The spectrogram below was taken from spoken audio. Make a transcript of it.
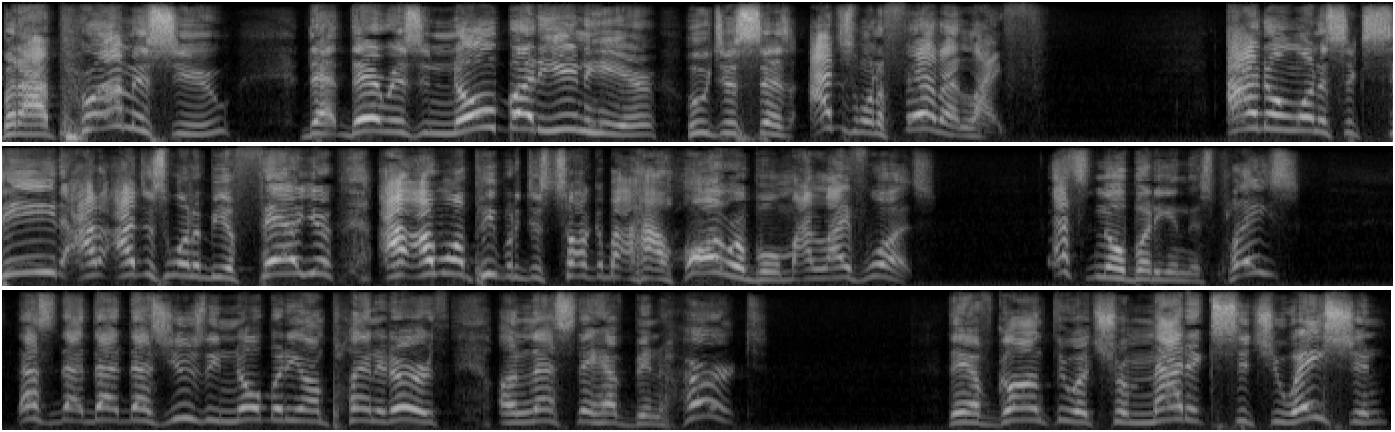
But I promise you that there is nobody in here who just says, I just want to fail at life. I don't want to succeed. I, I just want to be a failure. I, I want people to just talk about how horrible my life was. That's nobody in this place. That's, that, that, that's usually nobody on planet Earth unless they have been hurt. They have gone through a traumatic situation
